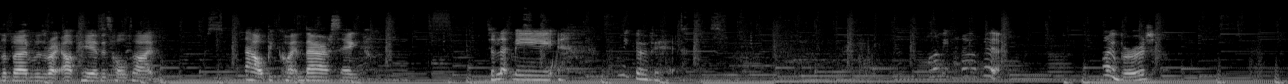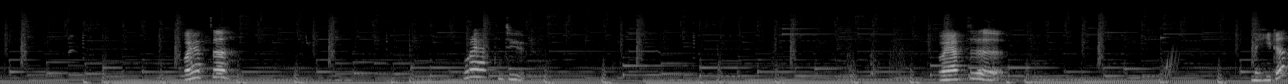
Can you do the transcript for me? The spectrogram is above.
the bird was right up here this whole time. That would be quite embarrassing. So let me... Let me go over here. Let me go over here. Hi, bird. Do I have to... What do I have to do? Do I have to... Nahida?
